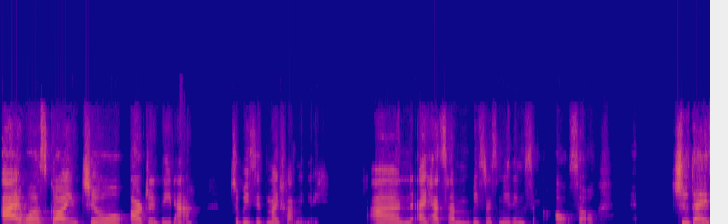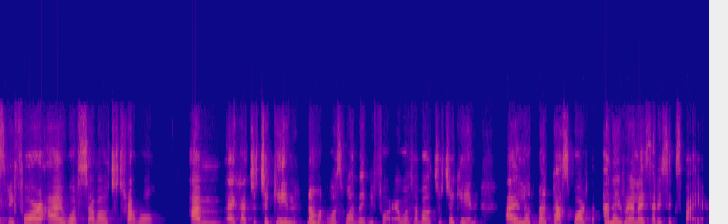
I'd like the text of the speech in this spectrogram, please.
I was going to Argentina to visit my family. And I had some business meetings also. Two days before I was about to travel, I'm, I had to check in. No, it was one day before. I was about to check in. I looked my passport and I realized that it's expired.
